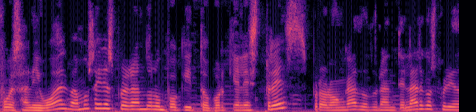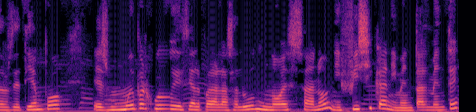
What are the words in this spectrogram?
Pues al igual, vamos a ir explorándolo un poquito, porque el estrés prolongado durante largos periodos de tiempo es muy perjudicial para la salud, no es sano ni física ni mentalmente,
